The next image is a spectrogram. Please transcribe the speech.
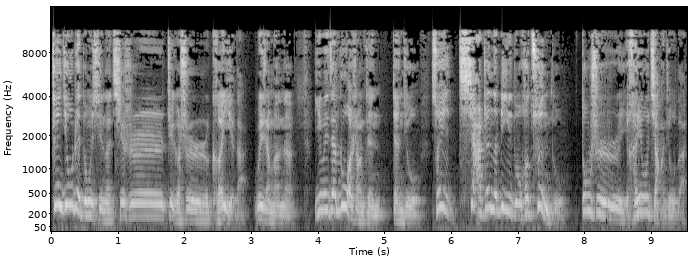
针灸这东西呢，其实这个是可以的。为什么呢？因为在络上针针灸，所以下针的力度和寸度。都是很有讲究的。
